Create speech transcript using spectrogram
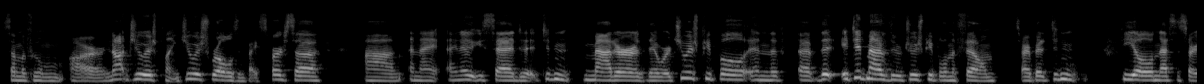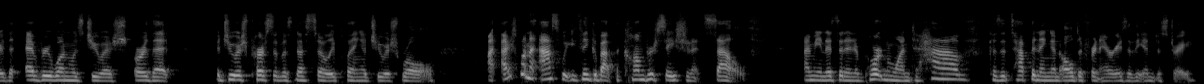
some of whom are not Jewish, playing Jewish roles and vice versa. Um, and I, I know you said it didn't matter there were Jewish people in the, uh, that it did matter there were Jewish people in the film, sorry, but it didn't feel necessary that everyone was Jewish or that a Jewish person was necessarily playing a Jewish role. I just want to ask what you think about the conversation itself. I mean, is it an important one to have? Because it's happening in all different areas of the industry.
